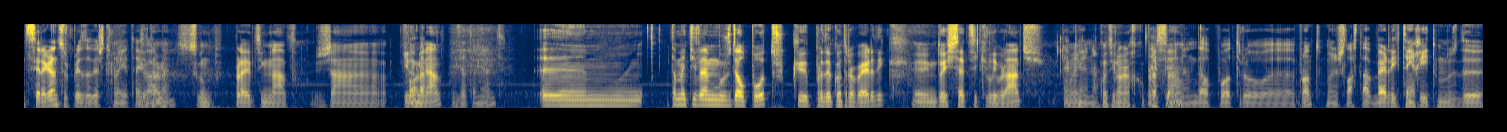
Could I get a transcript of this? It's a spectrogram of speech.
ser a grande surpresa deste torneio até agora. Exatamente. Segundo pré-designado, já eliminado. Exatamente. Hum, também tivemos Del Potro, que perdeu contra Berdic em dois sets equilibrados. É pena. Continuar a É recuperação. pena. Del Potro, eh, pronto, mas lá está. Berdic tem ritmos de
